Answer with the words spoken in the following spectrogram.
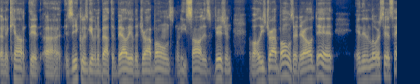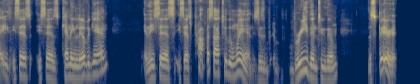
an account that uh, Ezekiel is given about the valley of the dry bones when he saw this vision of all these dry bones there, they're all dead. And then the Lord says, Hey, he says, he says, Can they live again? And he says, he says, prophesy to the wind. He says, breathe into them the spirit,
